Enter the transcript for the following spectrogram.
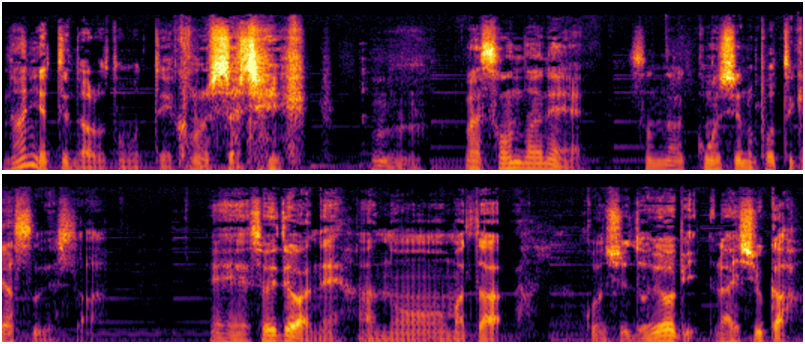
う、何やってんだろうと思って、この人たち。うん。まあそんなね、そんな今週のポッドキャストでした。えー、それではね、あのー、また今週土曜日、来週か、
